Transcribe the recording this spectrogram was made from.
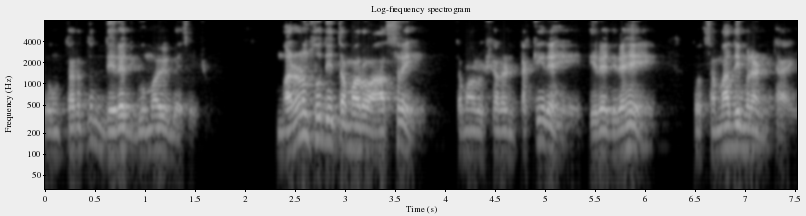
હું તરત જ ધીરજ ગુમાવી બેસું છું. મરણ સુધી તમારો આશ્રય, તમારું શરણ ટકી રહે, ધીરજ રહે, તો સમાધિ મરણ થાય.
